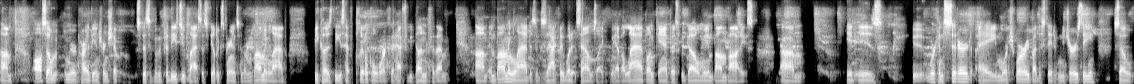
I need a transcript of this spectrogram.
Um, also, we require the internship specifically for these two classes, field experience and embalming lab, because these have clinical work that have to be done for them. Um, embalming lab is exactly what it sounds like. We have a lab on campus, we go and we embalm bodies. Um, it is, uh, we're considered a mortuary by the state of New Jersey. So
